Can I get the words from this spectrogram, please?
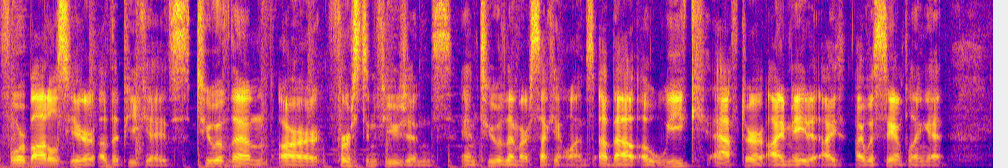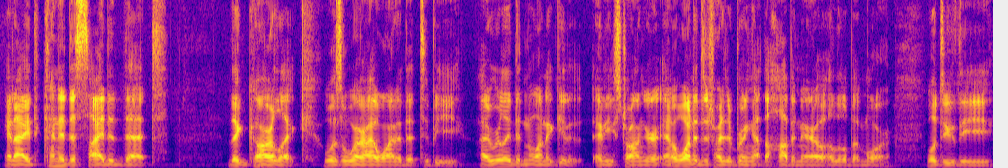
four bottles here of the piques. Two of them are first infusions, and two of them are second ones. About a week after I made it, I, I was sampling it, and I kind of decided that the garlic was where I wanted it to be. I really didn't want to get it any stronger, and I wanted to try to bring out the habanero a little bit more. We'll do the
